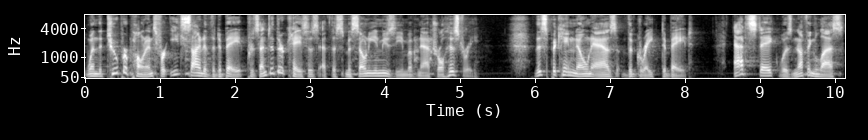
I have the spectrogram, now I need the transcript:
when the two proponents for each side of the debate presented their cases at the Smithsonian Museum of Natural History. This became known as the Great Debate. At stake was nothing less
